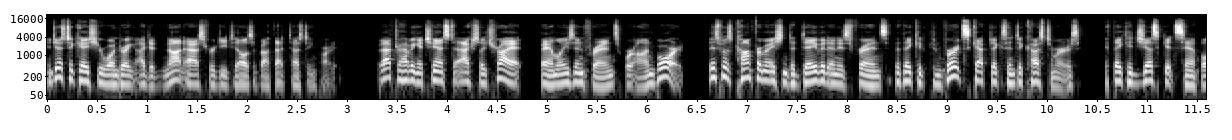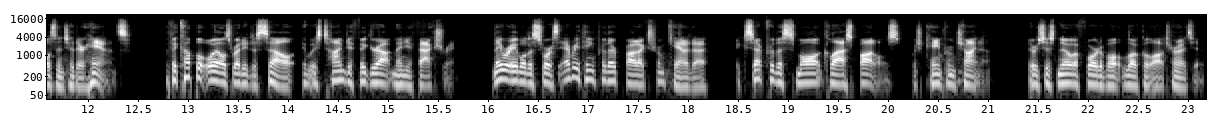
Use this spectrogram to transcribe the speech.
And just in case you're wondering, I did not ask for details about that testing party. But after having a chance to actually try it, families and friends were on board. This was confirmation to David and his friends that they could convert skeptics into customers if they could just get samples into their hands. With a couple oils ready to sell, it was time to figure out manufacturing. They were able to source everything for their products from Canada except for the small glass bottles, which came from China. There was just no affordable local alternative.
